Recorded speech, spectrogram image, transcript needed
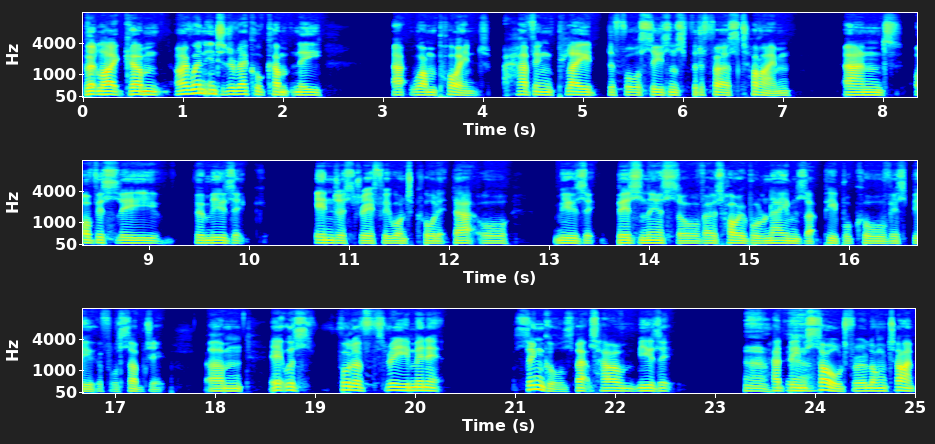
But like, um, I went into the record company at one point, having played the Four Seasons for the first time, and obviously the music industry, if we want to call it that, or music business, or those horrible names that people call this beautiful subject. Um, it was full of three-minute singles. That's how music Uh, had been yeah. sold for a long time.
